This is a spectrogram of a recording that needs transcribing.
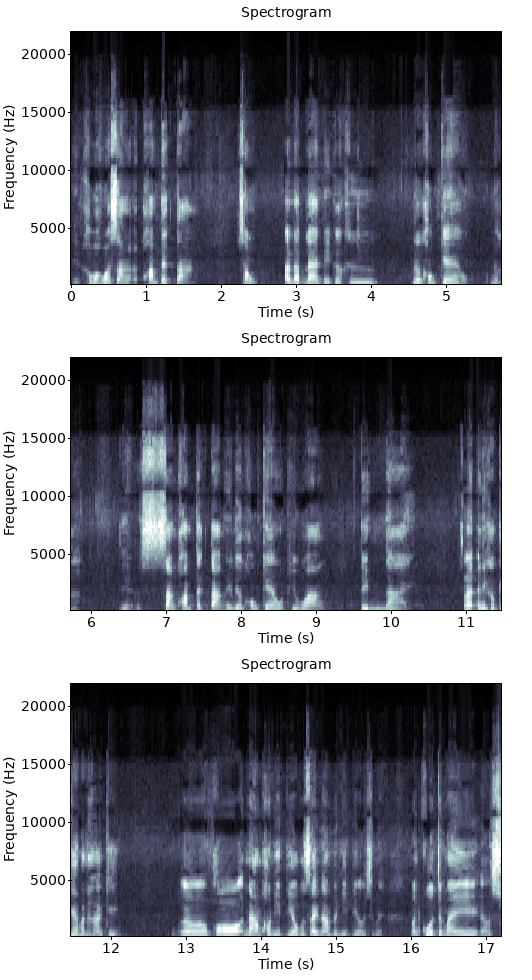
เนี่ยเขาบอกว่าสร้างความแตกต่างสองอันดับแรกนี่ก็คือเรื่องของแก้วนะคะเนี่ยสร้างความแตกต่างในเรื่องของแก้วที่วางเต็มได้แล้วอันนี้เขาแก้ปัญหาเก่งเอ่อพอน้ำเขานิดเดียวก็ใส่น้ำไปนิดเดียวใช่ไหม มันกลัวจะไม่ส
